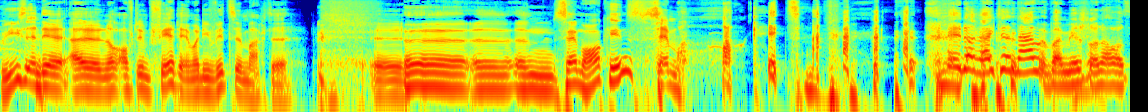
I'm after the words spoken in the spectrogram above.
Wie ist denn der äh, noch auf dem Pferd, der immer die Witze machte? Äh, äh, ähm, Sam Hawkins? Sam Hawkins. Hawkins. ey, da reicht der Name bei mir schon aus.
